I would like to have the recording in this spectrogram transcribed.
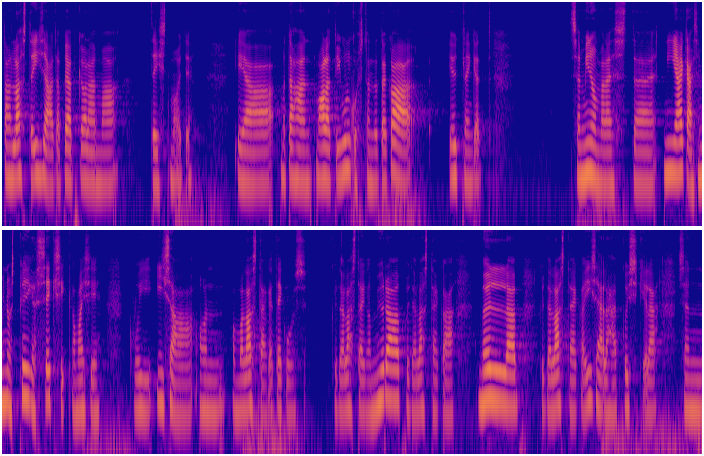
ta on laste isa, ta peabki olema teistmoodi. Ja ma tahan, ma alati julgustan teda ka ja ütlengi, et see on minu meelest äh, nii äge, see on minu meelest kõige seksikam asi, kui isa on oma lastega tegus. kui ta lastega mürab, kui ta lastega möllab, kui ta lastega ise läheb kuskile, see on,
